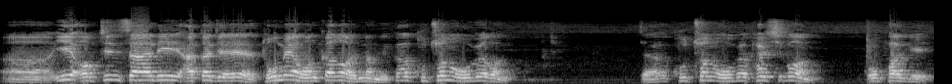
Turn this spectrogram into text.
어, 이 업진살이 아까 제 도매 원가가 얼마입니까? 9,500원. 자, 9,580원 곱하기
